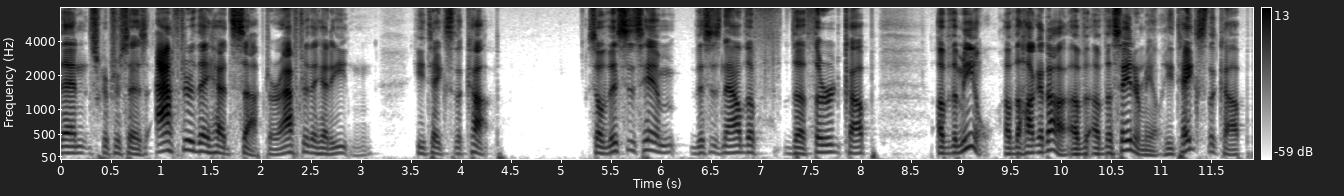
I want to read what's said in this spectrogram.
Then scripture says, after they had supped or after they had eaten, he takes the cup So this is him. This is now the the third cup of the meal of the Haggadah of of the Seder meal. He takes the cup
